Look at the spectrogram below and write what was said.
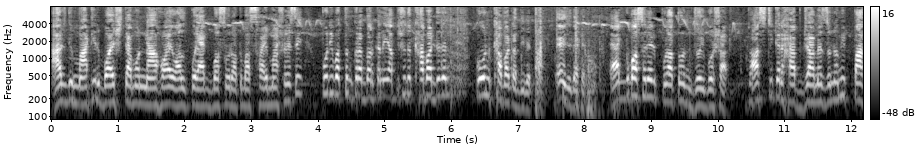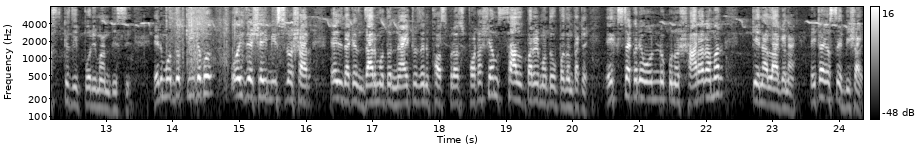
আর যদি মাটির বয়স তেমন না হয়, অল্প এক বছর অথবা ছয় মাস হয়েছে, পরিবর্তন করার দরকার নেই। আপনি শুধু খাবার দেবেন, কোন খাবারটা দিবেন? এই যে দেখেন, এক বছরের পুরাতন জৈব সার। প্লাস্টিকের হাফ ড্রামের জন্য আমি পাঁচ কেজি পরিমাণ দিচ্ছি এর মধ্যে কী দেবো? ওই যে সেই মিশ্র সার। এই যে দেখেন, যার মধ্যে নাইট্রোজেন, ফসফরাস, পটাশিয়াম, সালফারের মতো উপাদান থাকে। এক্সট্রা করে অন্য কোনো সার আর আমার কেনা লাগে না। এটাই হচ্ছে বিষয়।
